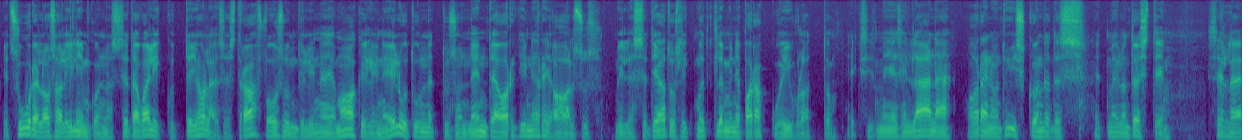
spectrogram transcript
et suurel osal inimkonnast seda valikut ei ole, sest rahvausundiline ja maagiline elutunnetus on nende argine reaalsus, millesse teaduslik mõtlemine paraku ei ulatu. ehk siis meie siin lääne arenenud ühiskondades, et meil on tõesti selle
